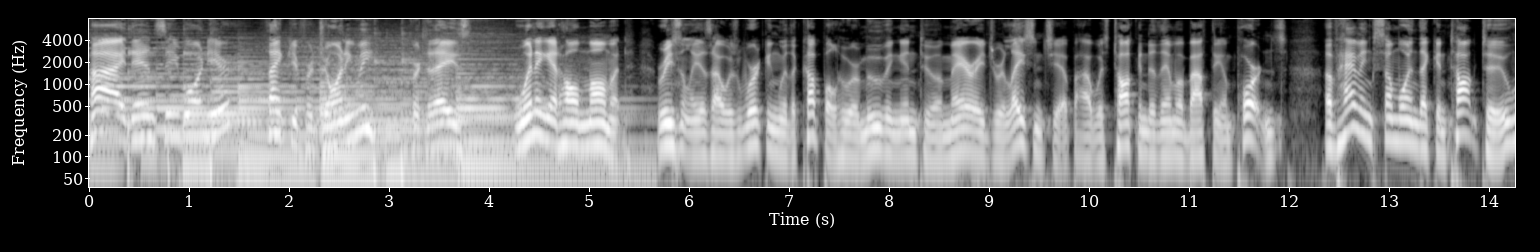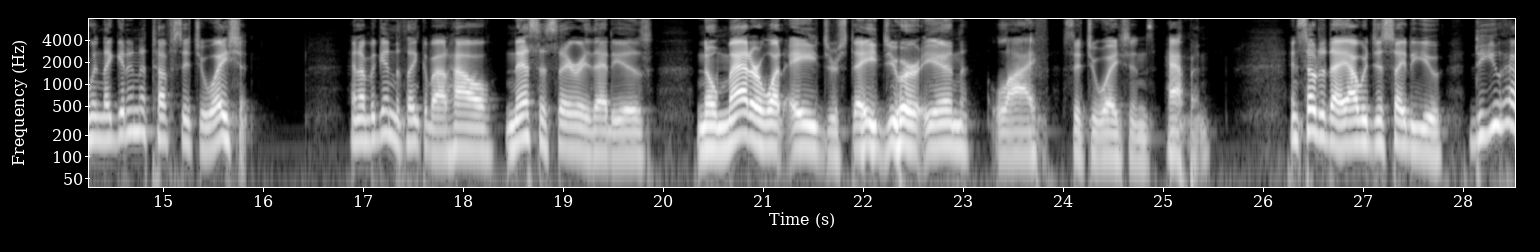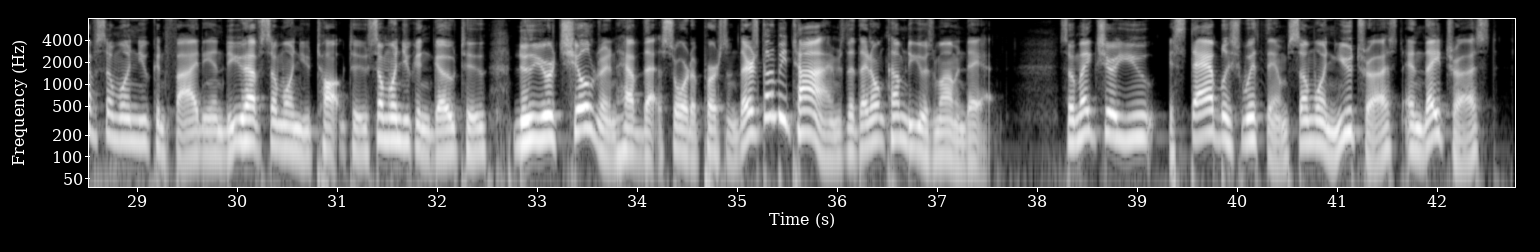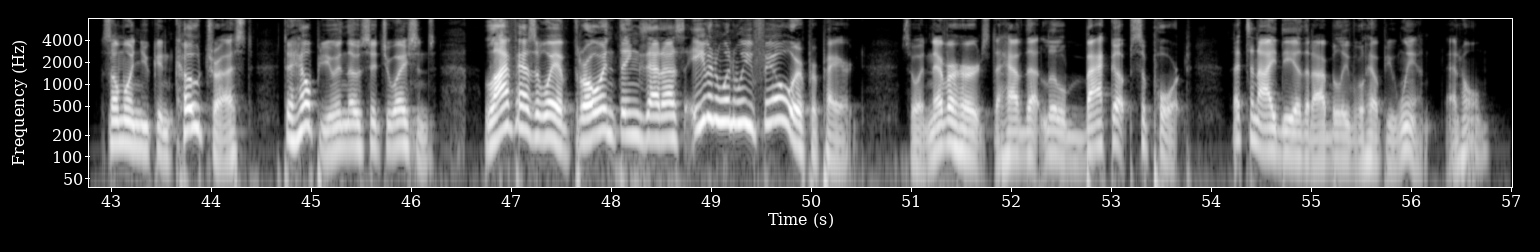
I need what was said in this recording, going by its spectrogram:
Hi, Dan Seaborn here. Thank you for joining me for today's winning at home moment. Recently, as I was working with a couple who are moving into a marriage relationship, I was talking to them about the importance of having someone they can talk to when they get in a tough situation. And I began to think about how necessary that is no matter what age or stage you are in, life situations happen. And so today I would just say to you, do you have someone you confide in? Do you have someone you talk to? Someone you can go to? Do your children have that sort of person? There's going to be times that they don't come to you as mom and dad. So make sure you establish with them someone you trust and they trust, someone you can co trust to help you in those situations. Life has a way of throwing things at us even when we feel we're prepared. So it never hurts to have that little backup support. That's an idea that I believe will help you win at home.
